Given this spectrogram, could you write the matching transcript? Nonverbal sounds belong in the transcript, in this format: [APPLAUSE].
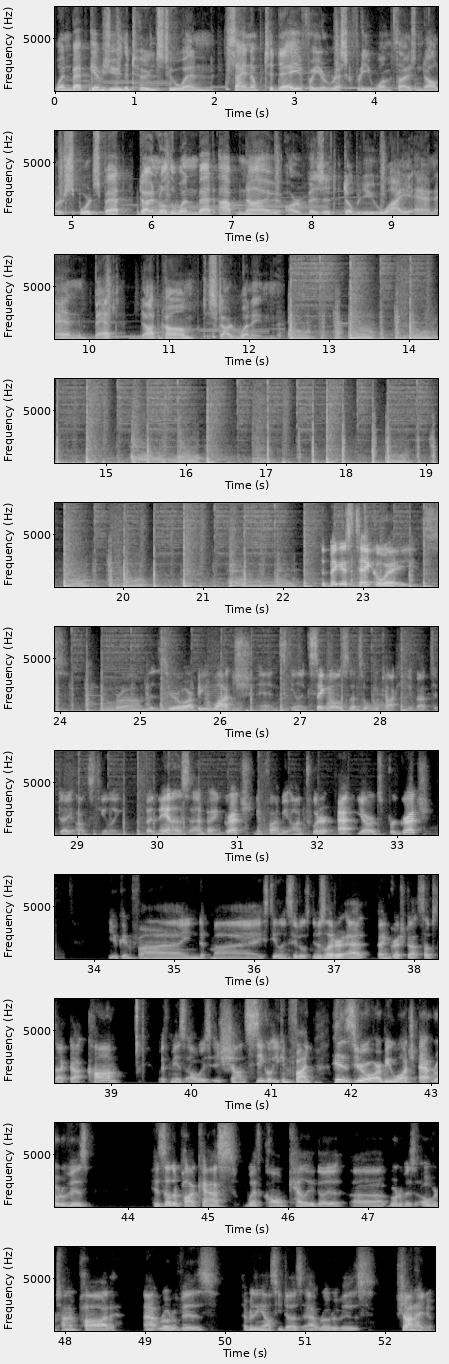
WynnBET gives you the tools to win. Sign up today for your risk free $1,000 sports bet. Download the WynnBET app now or visit WYNNBet.com to start winning. The biggest the Zero RB Watch and Stealing Signals. That's what we're talking about today on Stealing Bananas. I'm Ben Gretch. You can find me on Twitter at Yards Per Gretch. You can find my Stealing Signals newsletter at bengretch.substack.com. With me, as always, is Shawn Siegele. You can find his Zero RB Watch at Rotoviz, his other podcasts with Colm Kelly, the uh, Rotoviz Overtime Pod at Rotoviz, everything else he does at Rotoviz. Shawn, how you doing?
